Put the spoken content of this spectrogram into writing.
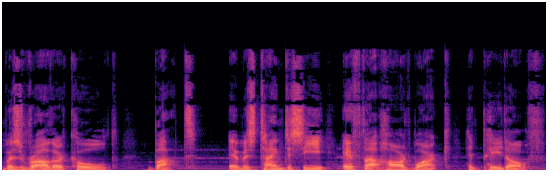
was rather cold. But it was time to see if that hard work had paid off.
